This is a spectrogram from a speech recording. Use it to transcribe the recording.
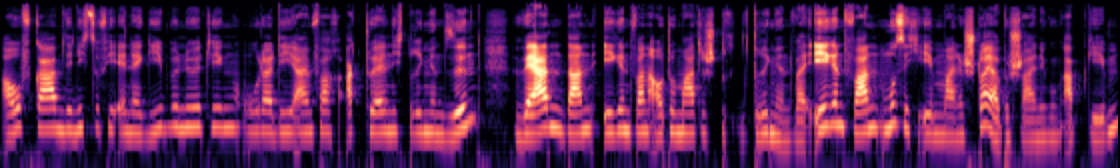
Aufgaben, die nicht so viel Energie benötigen oder die einfach aktuell nicht dringend sind, werden dann irgendwann automatisch dringend, weil irgendwann muss ich eben meine Steuerbescheinigung abgeben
